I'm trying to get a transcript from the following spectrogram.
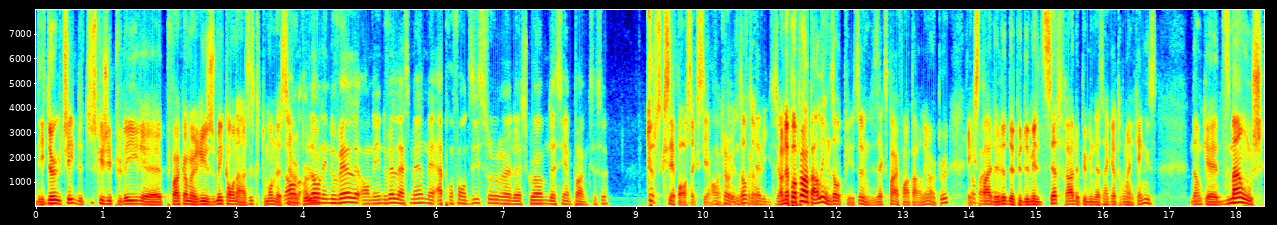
des deux cheats de tout ce que j'ai pu lire, euh, puis faire comme un résumé condensé, parce que tout le monde le sait Là, un on, peu. là, là. on est nouvelle, on est nouvelle la semaine, mais approfondie sur euh, le scrum de CM Punk, c'est ça? Tout ce qui s'est passé avec CM Punk. Nous on autres, focalise. on n'a pas pu en parler, nous autres. Puis, les experts font en parler un peu. Experts de lutte depuis 2017, frère depuis 1995. Donc, euh, dimanche,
